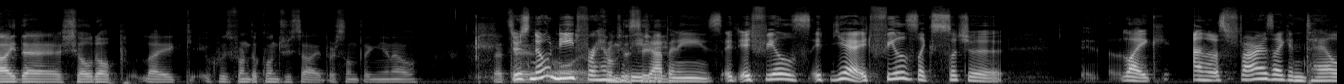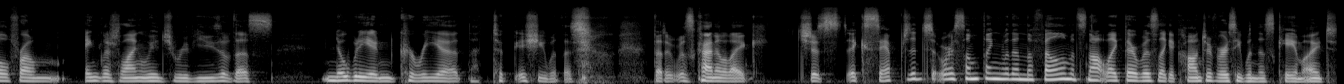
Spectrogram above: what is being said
guy that showed up, like who's from the countryside or something," you know. That's There's it, no need or for him to be city. Japanese. It it feels it yeah, it feels like such a like and as far as I can tell from English language reviews of this, nobody in Korea took issue with it. that it was kind of like just accepted or something within the film. It's not like there was like a controversy when this came out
